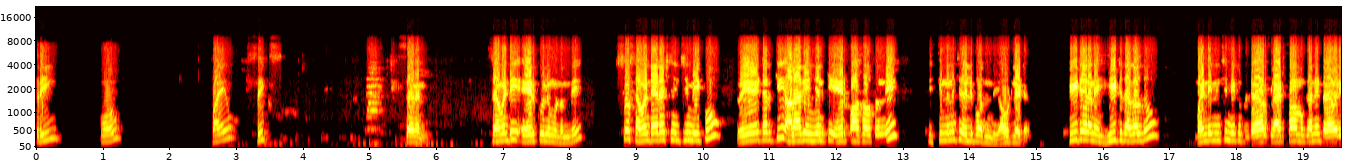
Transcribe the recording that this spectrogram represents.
three four five six seven seventy air cooling ఉంటుంది. సో సెవెన్ డైరెక్షన్ నుంచి మీకు రేడియేటర్కి అలాగే ఇంజన్కి ఎయిర్ పాస్ అవుతుంది. ఈ కింద నుంచి వెళ్ళిపోతుంది అవుట్లెట్ హీట్ ఎయిర్ అనే హీట్ తగలదు. బండి నుంచి మీకు డ్రైవర్ ప్లాట్ఫామ్ కానీ డ్రైవర్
